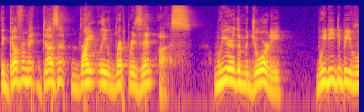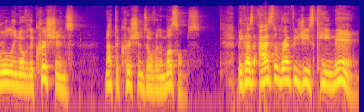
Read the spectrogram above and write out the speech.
the government doesn't rightly represent us. We are the majority. We need to be ruling over the Christians, not the Christians over the Muslims." Because as the refugees came in,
